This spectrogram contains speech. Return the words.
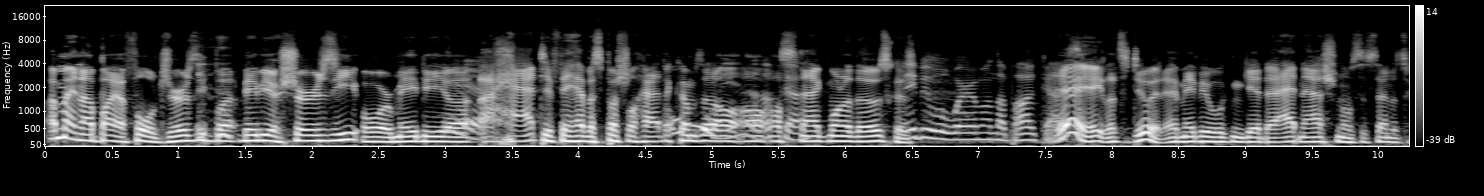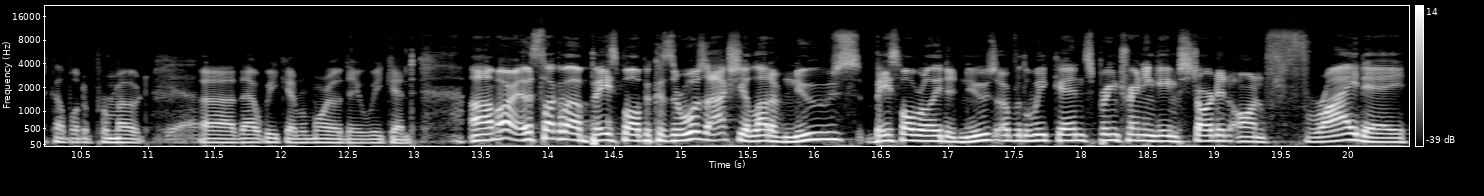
I might not buy a full jersey, but maybe a jersey or maybe a, Yeah. a hat if they have a special hat that comes Ooh, out. I'll, yeah, I'll, I'll snag one of those because Maybe we'll wear them on the podcast. Hey, hey, let's do it. And maybe we can get at Nationals to send us a couple to promote Yeah. uh, that weekend, Memorial Day weekend. Um, all right, let's talk about baseball because there was actually a lot of news, baseball related news over the weekend. Spring training game started on Friday,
